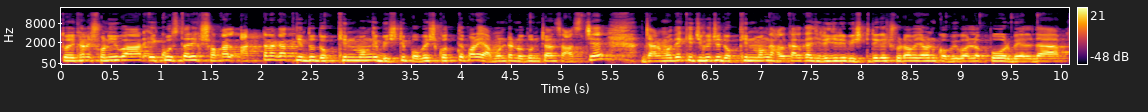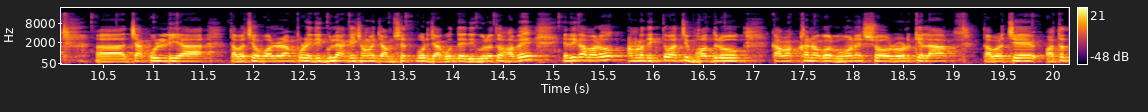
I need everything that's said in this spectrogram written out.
তো এখানে শনিবার একুশ তারিখ সকাল আটটা নাগাদ কিন্তু দক্ষিণবঙ্গে বৃষ্টি প্রবেশ করতে পারে, এমনটা নতুন চান্স আসছে। যার মধ্যে কিছু কিছু দক্ষিণবঙ্গে হালকা হালকা ঝিরিঝিরি বৃষ্টি থেকে শুরু হবে, যেমন কবিবল্লভপুর, বেলদা চাকুলিয়া, তারপর হচ্ছে বলরামপুর, এদিকগুলো একই সঙ্গে জামশেদপুর জাগদ্দা এদিকগুলো তো হবে। এদিকে আবারও আমরা দেখতে পাচ্ছি ভদ্রক, কামাখ্যানগর, ভুবনেশ্বর রোডকেলা তারপর হচ্ছে, অর্থাৎ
